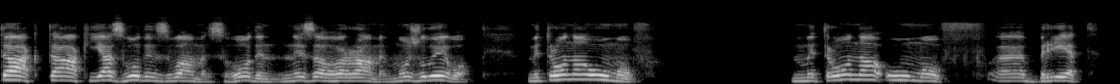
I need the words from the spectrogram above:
Так, так, я згоден з вами, згоден, не за горами. Можливо, Дмитро Наумов. Дмитро Наумов, е, бред.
